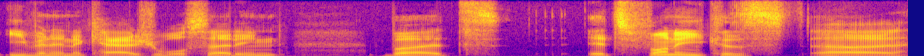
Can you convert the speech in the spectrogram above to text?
even in a casual setting. But it's funny because uh,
